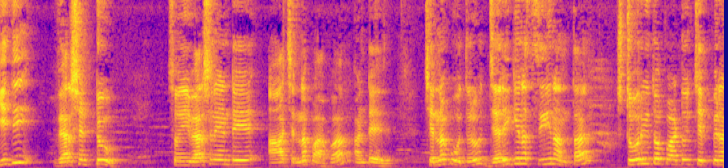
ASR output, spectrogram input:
ఇది వెర్షన్ టూ. సో ఈ వెర్షన్ ఏంటి? ఆ చిన్న పాప అంటే చిన్న కూతురు జరిగిన సీన్ అంతా స్టోరీతో పాటు చెప్పిన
